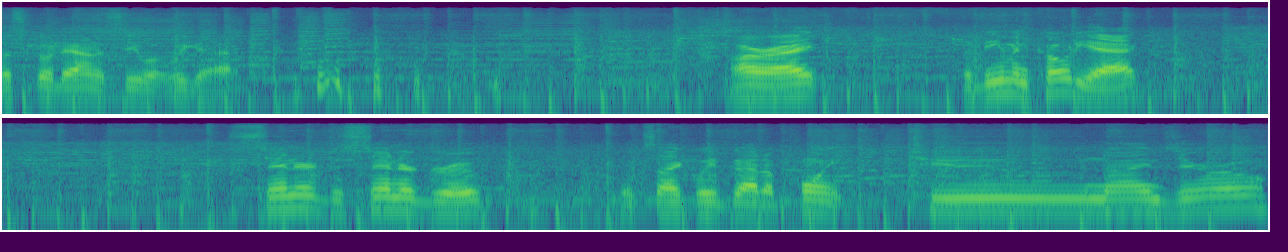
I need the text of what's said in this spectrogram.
Let's go down and see what we got. All right, the Beeman Kodiak, center to center group. Looks like we've got a .290,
